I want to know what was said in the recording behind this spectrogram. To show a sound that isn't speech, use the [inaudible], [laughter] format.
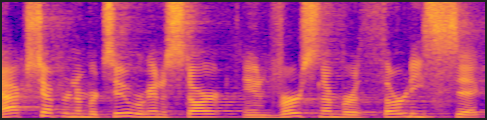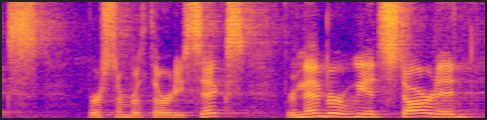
Acts chapter number 2, we're going to start in verse number 36. Verse number 36. Remember, we had started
